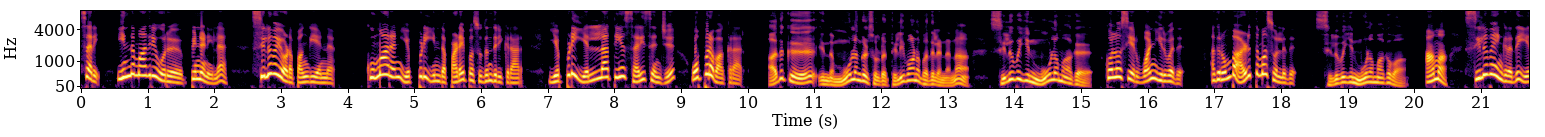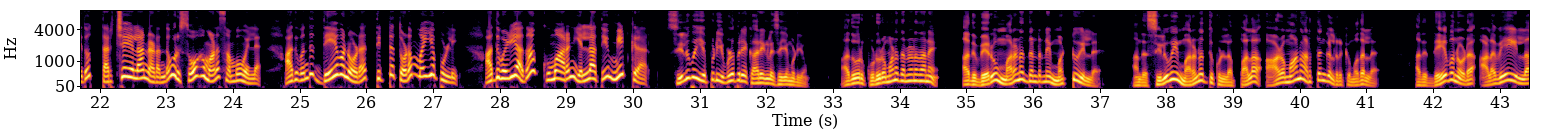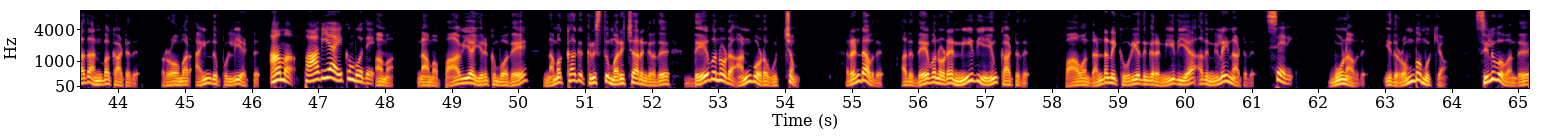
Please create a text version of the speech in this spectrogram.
சரி இந்த மாதிரி ஒரு பின்னணியில சிலுவையோட பங்கு என்ன? குமாரன் எப்படி இந்த படைப்பை சுதந்திரிக்கிறார்? எப்படி எல்லாத்தையும் சரி செஞ்சு ஒப்புரவாக்குறார்? அதுக்கு இந்த மூலங்கள் சொல்ற தெளிவான பதில் என்னன்னா சிலுவையின் மூலமாக கொலோசியர் ஒன் இருபது. அது ரொம்ப அழுத்தமா சொல்லுது. சிலுவையின் மூலமாகவா ஆமா சிலுவைங்கிறது ஏதோ தற்செயலா நடந்த ஒரு சோகமான சம்பவம் இல்ல. அது வந்து தேவனோட திட்டத்தோட மையப்புள்ளி. அது வழியா தான் குமாரன் எல்லாத்தையும் மீட்கிறார். சிலுவை எப்படி இவ்வளவு பெரிய காரியங்களை செய்ய முடியும்? அது ஒரு கொடூரமான தண்டனை தானே? அது வெறும் மரண தண்டனை மட்டும் இல்ல. அந்த சிலுவை மரணத்துக்குள்ள பல ஆழமான அர்த்தங்கள் இருக்கு முதல்ல. அது தேவனோட அளவே இல்லாத அன்பை காட்டுது. ரோமர் ஐந்து புள்ளி எட்டு. ஆமா பாவியா ஐக்கும்போதே ஆமா. நாம பாவியா இருக்கும்போதே நமக்காக கிறிஸ்து மரிச்சாருங்கிறது தேவனோட அன்போட உச்சம். ரெண்டாவது அது தேவனோட நீதியையும் காட்டுது. பாவம் தண்டனைக்கு உரியதுங்கிற நீதிய அது நிலைநாட்டுது. சரி. மூணாவது இது ரொம்ப முக்கியம். சிலுவை வந்து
